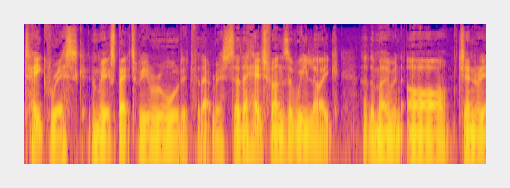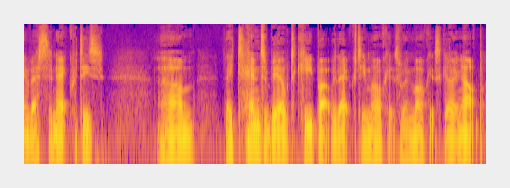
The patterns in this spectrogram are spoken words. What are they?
take risk, and we expect to be rewarded for that risk. So the hedge funds that we like at the moment are generally invested in equities. Um, they tend to be able to keep up with equity markets when markets going up.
